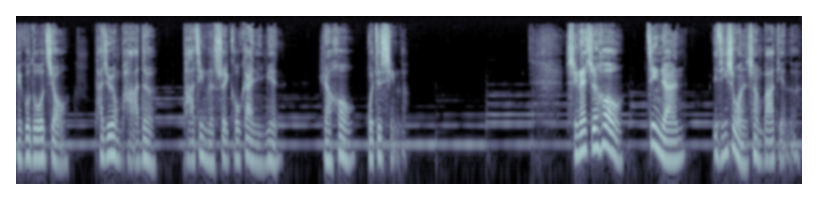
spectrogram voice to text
没过多久，他就用爬的爬进了水沟盖里面，然后我就醒了。醒来之后。竟然已经是晚上八点了，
